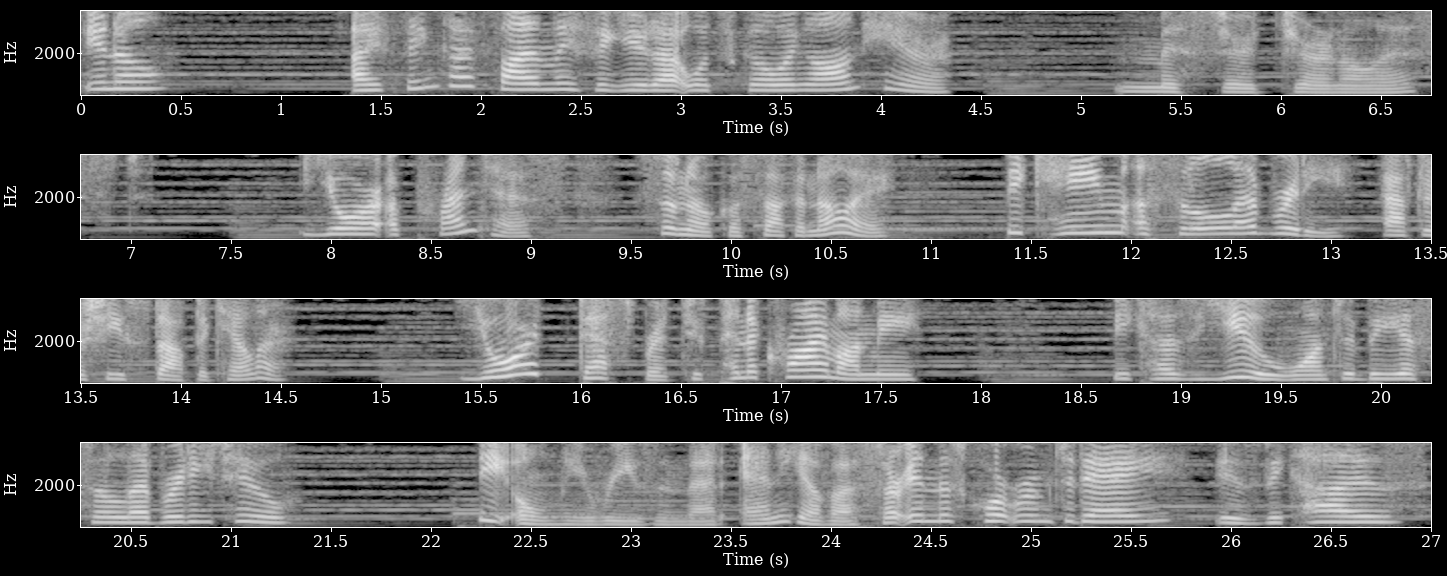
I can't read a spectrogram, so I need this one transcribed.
You know, I think I finally figured out what's going on here, Mr. Journalist. Your apprentice, Sonoko Sakanoe, became a celebrity after she stopped a killer. You're desperate to pin a crime on me because you want to be a celebrity too. The only reason that any of us are in this courtroom today is because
